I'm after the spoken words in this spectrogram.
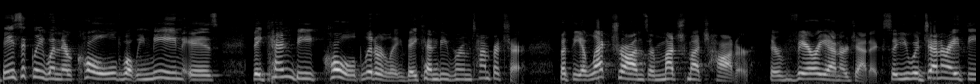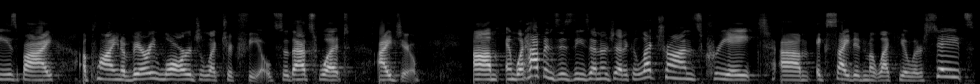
basically when they're cold, what we mean is they can be cold, literally. They can be room temperature. But the electrons are much, much hotter. They're very energetic. So you would generate these by applying a very large electric field. So that's what I do. Um, and what happens is these energetic electrons create um, excited molecular states.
